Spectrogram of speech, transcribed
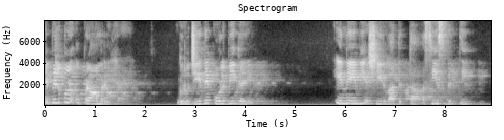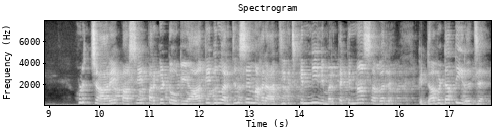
ਇਹ ਬਿਲਕੁਲ ਉਪਰਾਮ ਰਿਹਾ ਹੈ। ਗੁਰੂ ਜੀ ਦੇ ਕੋਲ ਵੀ ਗਏ। ਇਹਨੇ ਵੀ ਅਸ਼ੀਰਵਾਦ ਦਿੱਤਾ, ਅਸੀਸ ਦਿੱਤੀ। ਹੁਣ ਚਾਰੇ ਪਾਸੇ ਪ੍ਰਗਟ ਹੋ ਗਿਆ ਕਿ ਗੁਰੂ ਅਰਜਨ ਸਾਹਿਬ ਮਹਾਰਾਜ ਜੀ ਵਿੱਚ ਕਿੰਨੀ ਨਿਮਰਤ ਹੈ ਕਿੰਨਾ ਸਬਰ ਹੈ, ਕਿੱਡਾ ਵੱਡਾ ਧੀਰਜ ਹੈ।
